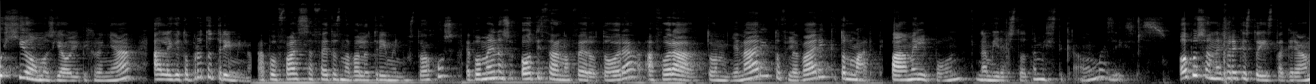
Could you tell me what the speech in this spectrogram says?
όχι όμως για όλη τη χρονιά, αλλά για το πρώτο τρίμηνο. Αποφάσισα φέτος να βάλω τρίμηνους στόχους. Επομένως, ό,τι θα αναφέρω τώρα αφορά τον Γενάρη, τον Φλεβάρη και τον Μάρτι. Πάμε λοιπόν να μοιραστώ τα μυστικά μου μαζί σας. Όπως ανέφερα και στο Instagram,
